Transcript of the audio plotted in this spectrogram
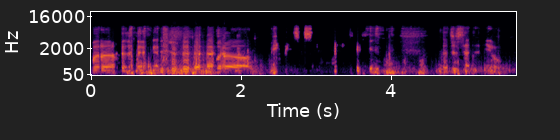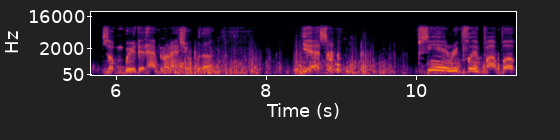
but uh, but uh, maybe it's just- that just had, you know something weird that happened on that show. But uh, yeah, so seeing Ric Flair pop up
